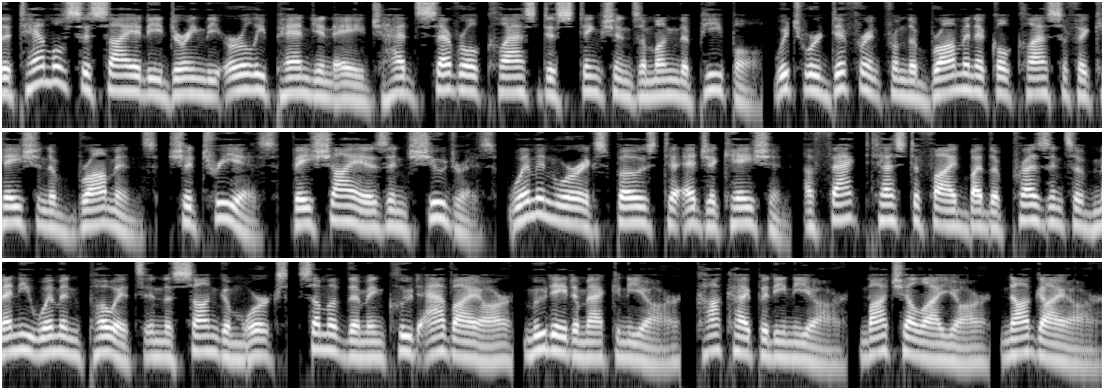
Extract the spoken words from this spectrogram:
The Tamil society during the early Pandyan age had several class distinctions among the people, which were different from the Brahmanical classification of Brahmins, Kshatriyas, Vaishyas and Shudras. Women were exposed to education, a fact testified by the presence of many women poets in the Sangam works, some of them include Avvaiyar, Mudadamakkaniyar, Kakaipadiniyar, Nachelayar, Nagayar,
